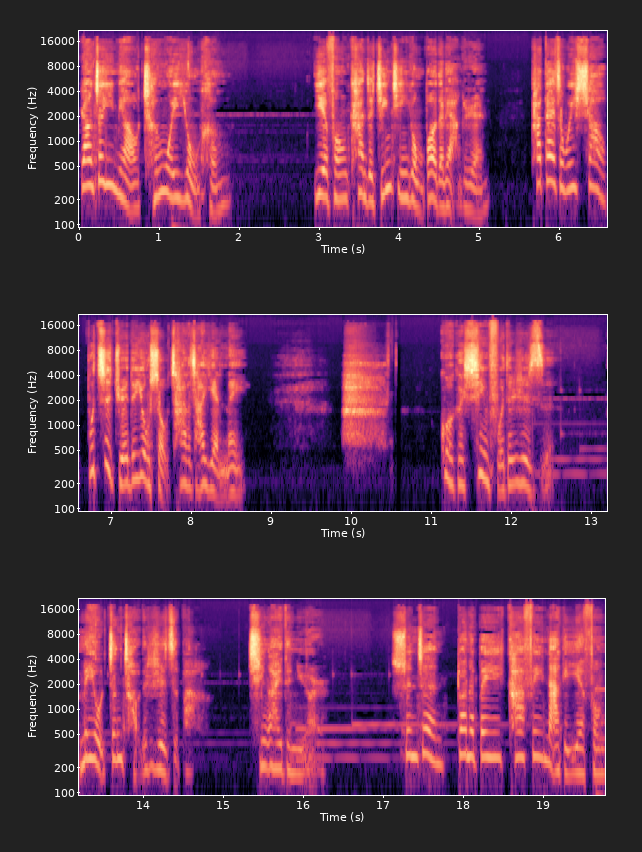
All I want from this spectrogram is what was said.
让这一秒成为永恒。叶枫看着紧紧拥抱的两个人，他带着微笑，不自觉地用手擦了擦眼泪。过个幸福的日子，没有争吵的日子吧，亲爱的女儿。孙振端了杯咖啡拿给叶枫。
